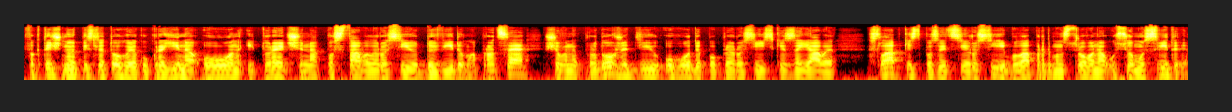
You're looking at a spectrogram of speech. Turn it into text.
Фактично, після того як Україна, ООН і Туреччина поставили Росію до відома про це, що вони продовжать дію угоди, попри російські заяви, слабкість позиції Росії була продемонстрована усьому світові.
